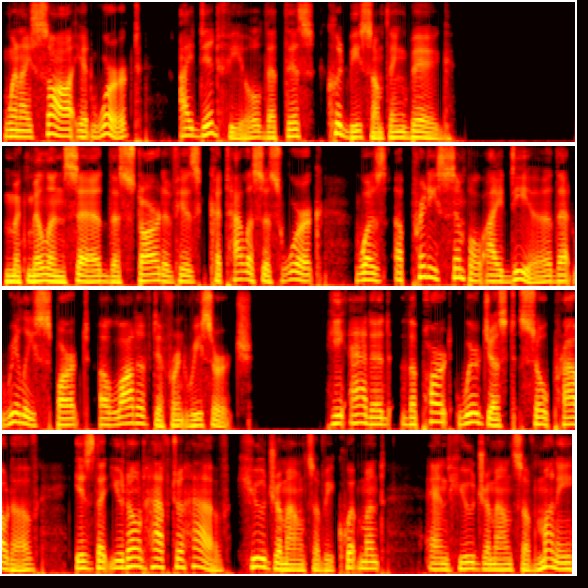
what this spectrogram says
when I saw it worked, I did feel that this could be something big. MacMillan said the start of his catalysis work was a pretty simple idea that really sparked a lot of different research. He added, The part we're just so proud of is that you don't have to have huge amounts of equipment and huge amounts of money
